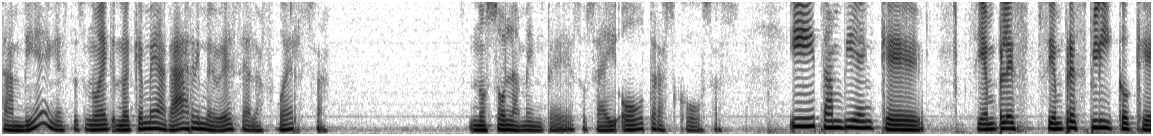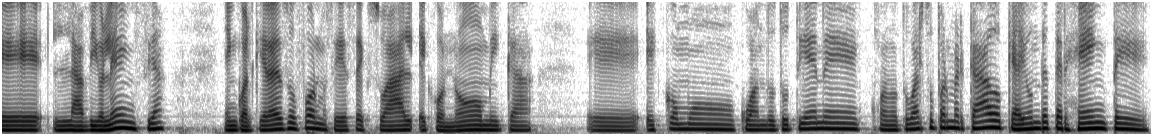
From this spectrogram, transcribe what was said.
también, esto es- no, es, no es que me agarre y me bese a la fuerza. No solamente eso, o sea, hay otras cosas. Y también que siempre, siempre explico que la violencia, en cualquiera de sus formas, si es sexual, económica, eh, es como cuando tú tienes, cuando tú vas al supermercado, que hay un detergente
